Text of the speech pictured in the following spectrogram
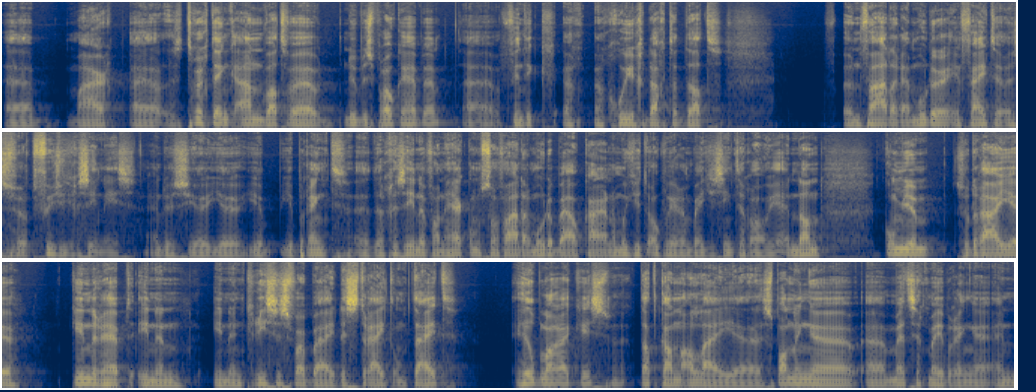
Uh, maar uh, terugdenk aan wat we nu besproken hebben, uh, vind ik een, een, goede gedachte dat een vader en moeder in feite een soort fusiegezin is. En dus je, je, je, brengt de gezinnen van herkomst van vader en moeder bij elkaar en dan moet je het ook weer een beetje zien te rooien. En dan kom je, zodra je kinderen hebt, in een, in een crisis waarbij de strijd om tijd heel belangrijk is. Dat kan allerlei spanningen met zich meebrengen. En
